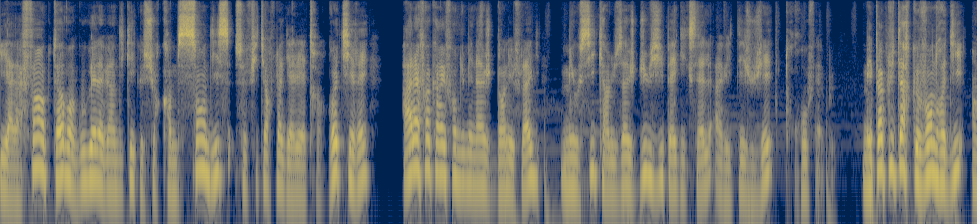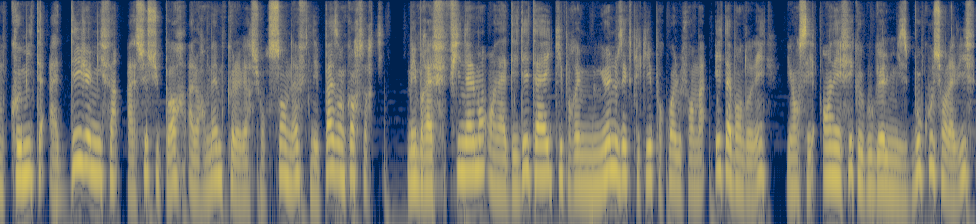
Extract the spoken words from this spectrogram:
et à la fin octobre, Google avait indiqué que sur Chrome 110, ce feature flag allait être retiré à la fois car ils font du ménage dans les flags, mais aussi car l'usage du JPEG XL avait été jugé trop faible. Mais pas plus tard que vendredi, un commit a déjà mis fin à ce support, alors même que la version 109 n'est pas encore sortie. Mais bref, finalement, on a des détails qui pourraient mieux nous expliquer pourquoi le format est abandonné, et on sait en effet que Google mise beaucoup sur la VIF,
